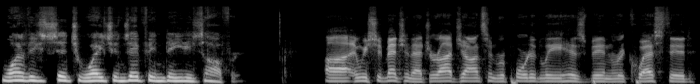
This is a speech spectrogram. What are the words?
one of these situations if indeed he's offered? Uh, and we should mention that Jerrod Johnson reportedly has been requested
